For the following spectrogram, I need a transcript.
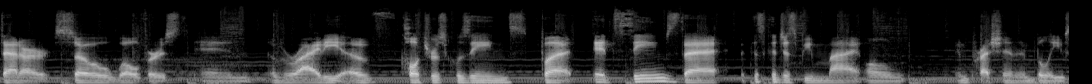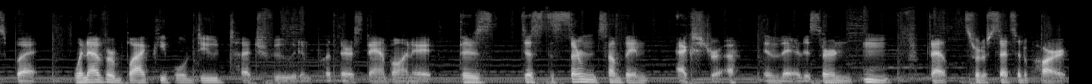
that are so well versed in a variety of cultures, cuisines. But it seems that this could just be my own impression and beliefs, but whenever black people do touch food and put their stamp on it, there's just a certain something extra in there, this certain that sort of sets it apart.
